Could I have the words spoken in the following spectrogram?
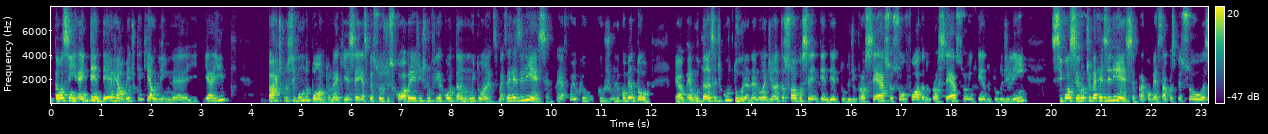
Então, assim, é entender realmente o que é o Lean, né? E, e aí parte para o segundo ponto, né? Que esse aí as pessoas descobrem e a gente não fica contando muito antes, mas é resiliência, né? Foi o que o, que o Júlio comentou. É, é, mudança de cultura, né? Não adianta só você entender tudo de processo, eu sou foda do processo, eu entendo tudo de Lean, se você não tiver resiliência para conversar com as pessoas,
